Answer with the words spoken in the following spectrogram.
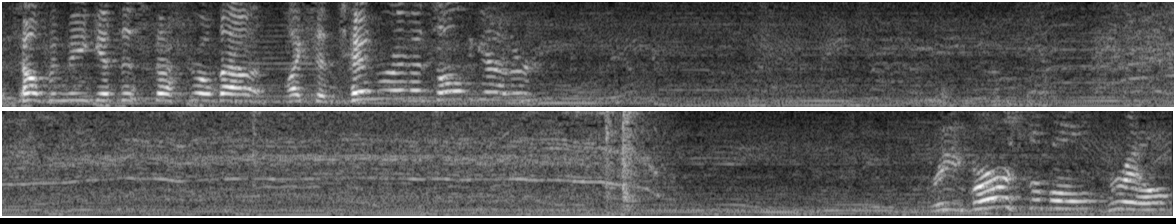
It's helping me get this stuff drilled out. Like I said, 10 rivets all together. Reversible drill.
